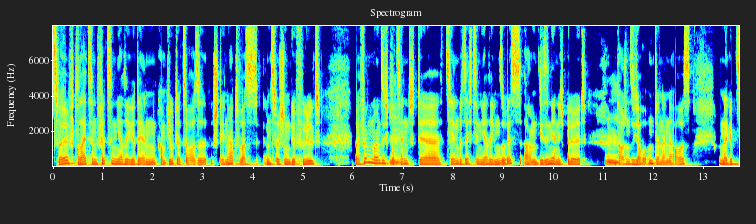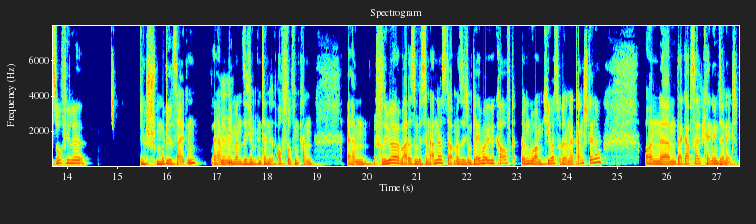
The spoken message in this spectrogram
12, 13, 14-Jährige, der einen Computer zu Hause stehen hat, was inzwischen gefühlt bei 95 mhm. Prozent mhm. der 10- bis 16-Jährigen so ist, ähm, die sind ja nicht blöd, mhm. tauschen sich auch untereinander aus. Und da gibt es so viele Schmuddelseiten, ähm, mhm. die man sich im Internet aufrufen kann. Ähm, früher war das ein bisschen anders, da hat man sich einen Playboy gekauft, irgendwo am Kiosk oder an der Tankstelle. Und ähm, da gab es halt kein Internet.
